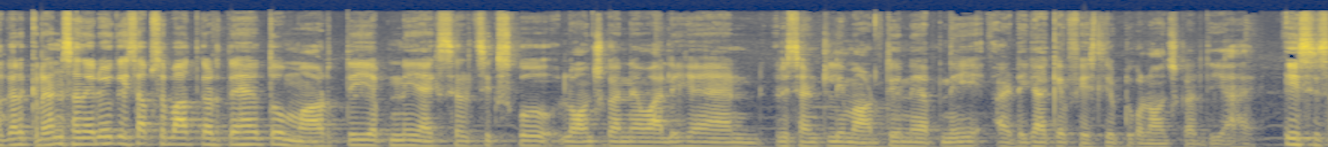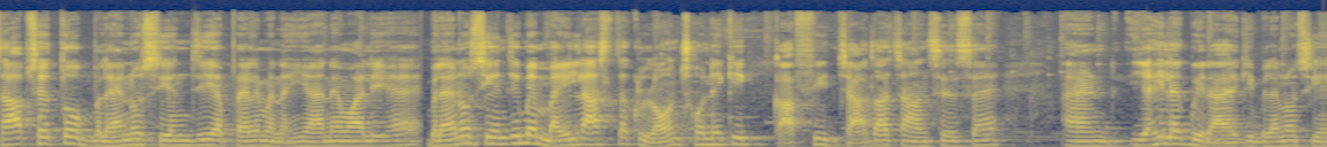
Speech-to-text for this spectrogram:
अगर करंट सनेरियो के हिसाब से बात करते हैं तो मारुति अपनी एक्सेल सिक्स को लॉन्च करने वाली है एंड रिसेंटली मारुति ने अपनी अर्टिगा के फेसलिफ्ट को लॉन्च कर दिया है। इस हिसाब से तो बलैनो सीएनजी अप्रैल में नहीं आने वाली है। बलैनो सीएनजी में मई लास्ट तक लॉन्च होने की काफ़ी ज़्यादा चांसेस हैं। एंड यही लग भी रहा है कि बिलानो सी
